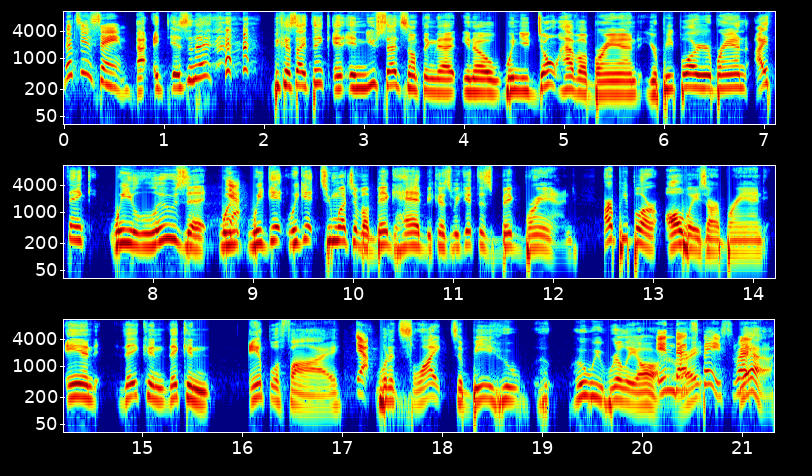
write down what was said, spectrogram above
that's insane. uh, it, isn't it? because I think, and, and you said something that you know, when you don't have a brand, your people are your brand. I think we lose it when Yeah. we get we get too much of a big head because we get this big brand. Our people are always our brand, and they can they can amplify Yeah. what it's like to be who who, who we really are in that right? space right Yeah.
